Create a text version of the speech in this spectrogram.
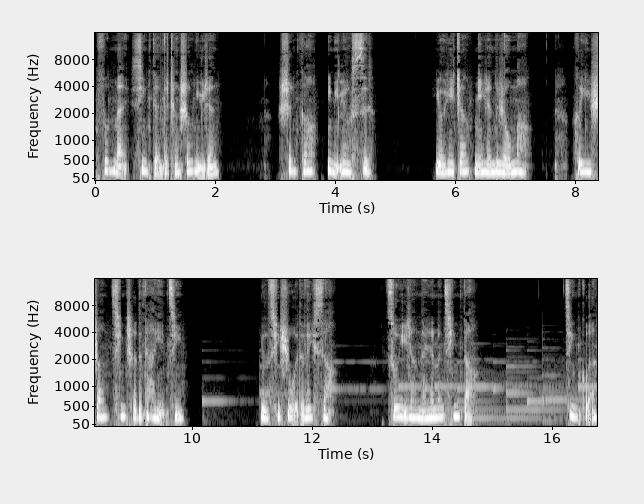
丰满性感的成熟女人，身高一米六四，有一张迷人的容貌。和一双清澈的大眼睛，尤其是我的微笑，足以让男人们倾倒。尽管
